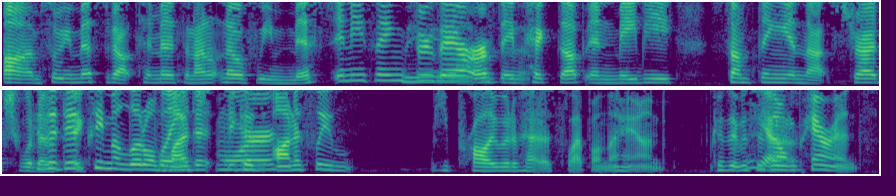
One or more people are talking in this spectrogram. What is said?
um, so we missed about ten minutes, and I don't know if we missed anything through there or if they it. picked up and maybe something in that stretch would have. because it did seem a little much because honestly, he probably would have had a slap on the hand because it was his Yeah. own parents.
